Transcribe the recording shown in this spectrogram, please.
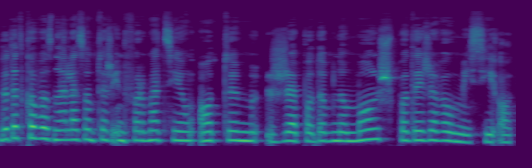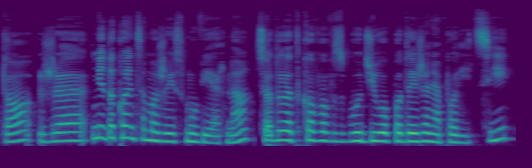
Dodatkowo znalazłam też informację o tym, że podobno mąż podejrzewał Missy o to, że nie do końca może jest mu wierna, co dodatkowo wzbudziło podejrzenia policji,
